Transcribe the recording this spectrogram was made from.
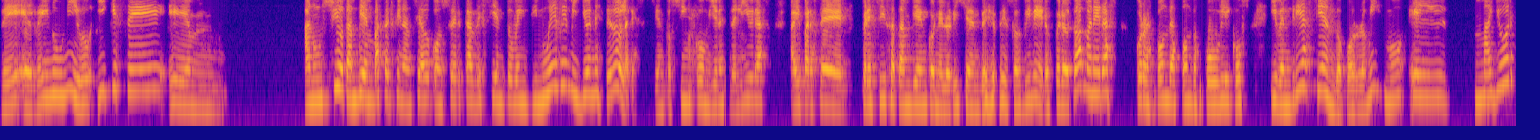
del Reino Unido y que se em, anunció también va a ser financiado con cerca de 129 millones de dólares, 105 millones de libras, ahí para ser precisa también con el origen de, esos dineros, pero de todas maneras corresponde a fondos públicos y vendría siendo por lo mismo el mayor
